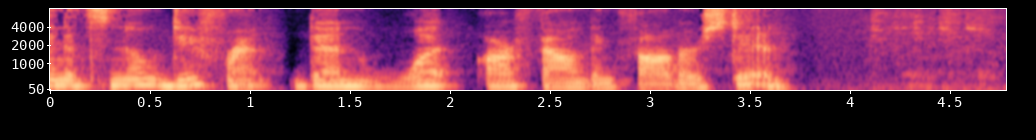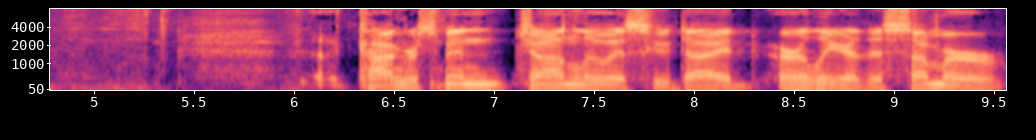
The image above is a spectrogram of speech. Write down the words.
And it's no different than what our founding fathers did. Congressman John Lewis, who died earlier this summer,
